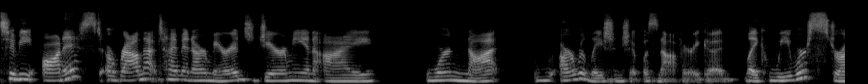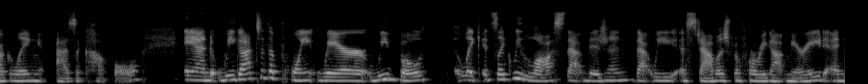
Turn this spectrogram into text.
to be honest, around that time in our marriage, Jeremy and I were not our relationship was not very good. Like we were struggling as a couple. And we got to the point where we both like it's like we lost that vision that we established before we got married and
